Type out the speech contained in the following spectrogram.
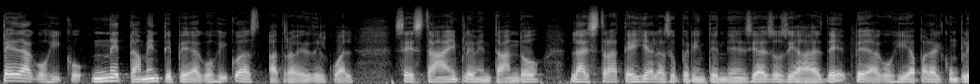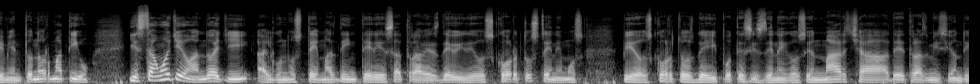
pedagógico, netamente pedagógico, a, través del cual se está implementando la estrategia de la Superintendencia de Sociedades de Pedagogía para el cumplimiento normativo. Y estamos llevando allí algunos temas de interés a través de videos cortos. Tenemos videos cortos de hipótesis de negocio en marcha, de transmisión de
